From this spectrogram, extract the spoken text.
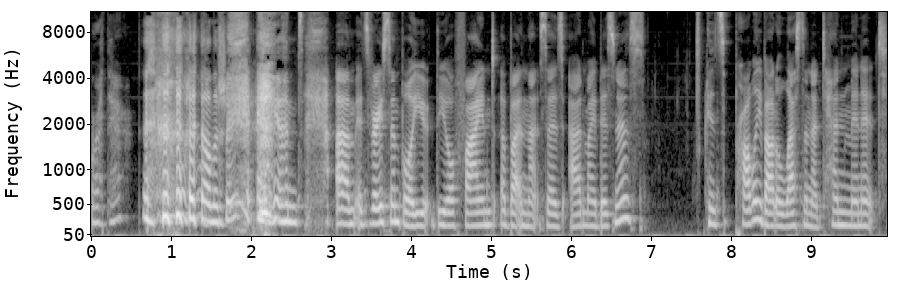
right there on the shirt. and um, it's very simple. You you'll find a button that says "Add my business." It's probably about a less than a 10 minute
